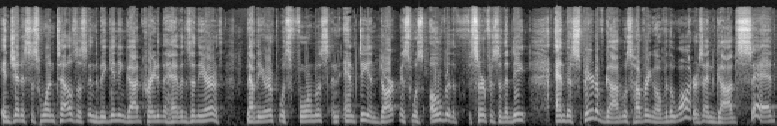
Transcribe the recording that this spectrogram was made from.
in Genesis 1 tells us in the beginning God created the heavens and the earth. Now the earth was formless and empty and darkness was over the surface of the deep and the spirit of God was hovering over the waters and God said,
